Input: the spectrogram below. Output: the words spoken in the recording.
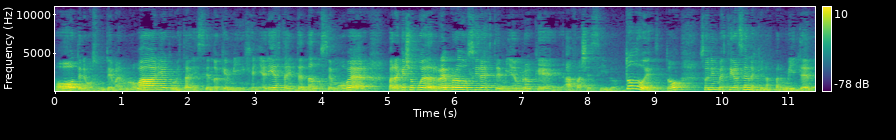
o tenemos un tema en un ovario que me está diciendo que mi ingeniería está intentándose mover para que yo pueda reproducir a este miembro que ha fallecido. Todo esto son investigaciones que nos permiten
